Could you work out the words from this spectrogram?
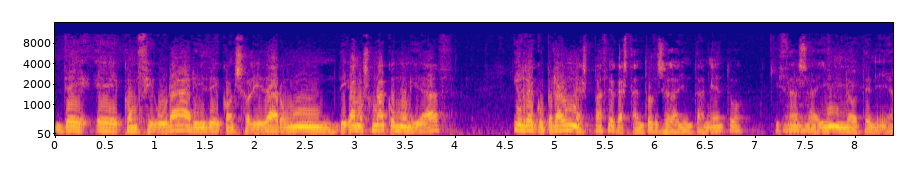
de eh, configurar y de consolidar un, digamos, una comunidad y recuperar un espacio que hasta entonces el ayuntamiento quizás ahí no tenía.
